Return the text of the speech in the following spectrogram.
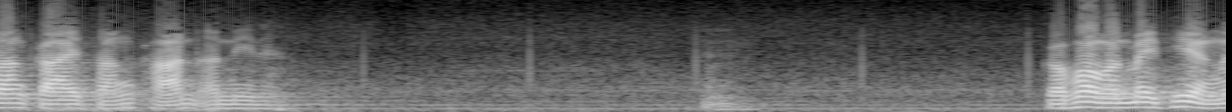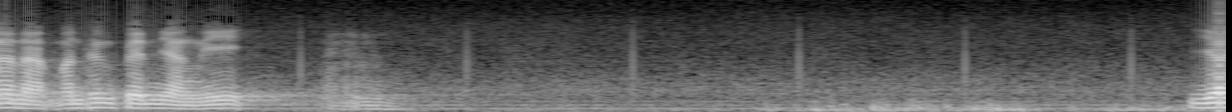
ร่างกายสังขารอันนี้นะ ก็เพราะมันไม่เที่ยงนั่นแหละมันถึงเป็นอย่างนี้ อย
